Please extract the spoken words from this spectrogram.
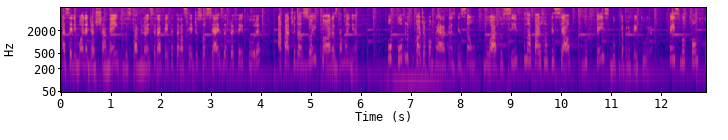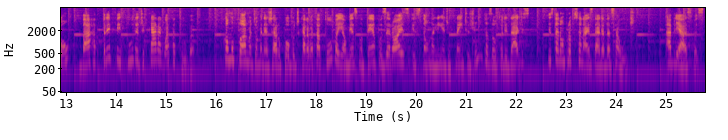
A cerimônia de achamento dos pavilhões será feita pelas redes sociais da Prefeitura a partir das 8 horas da manhã. O público pode acompanhar a transmissão do ato cívico na página oficial do Facebook da Prefeitura, facebook.com/barra Prefeitura de Caraguatatuba. Como forma de homenagear o povo de Caraguatatuba e, ao mesmo tempo, os heróis que estão na linha de frente junto às autoridades, estarão profissionais da área da saúde. Abre aspas.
